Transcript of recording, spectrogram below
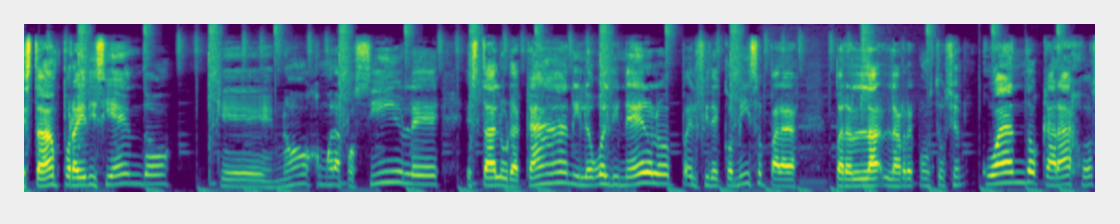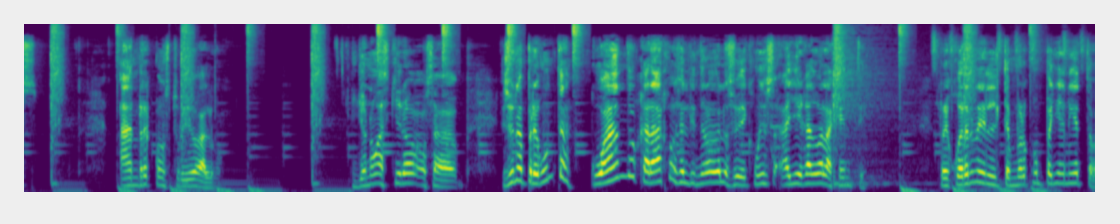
Estaban por ahí diciendo que no, ¿cómo era posible? Está el huracán y luego el dinero, el fideicomiso para, para la, la reconstrucción. ¿Cuándo carajos han reconstruido algo? Yo nomás quiero, o sea, es una pregunta. ¿Cuándo carajos el dinero de los fideicomisos ha llegado a la gente? Recuerden el temor con Peña Nieto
